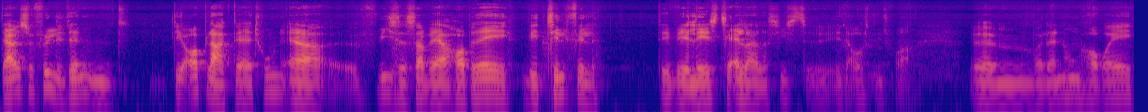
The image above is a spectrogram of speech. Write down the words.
det er jo selvfølgelig den, det opplagte at hun er, viser seg å være hoppet av ved et tilfelle det vil jeg læse til aller, aller sidst øh, et afsnit fra. Øhm, hvordan hun hopper af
